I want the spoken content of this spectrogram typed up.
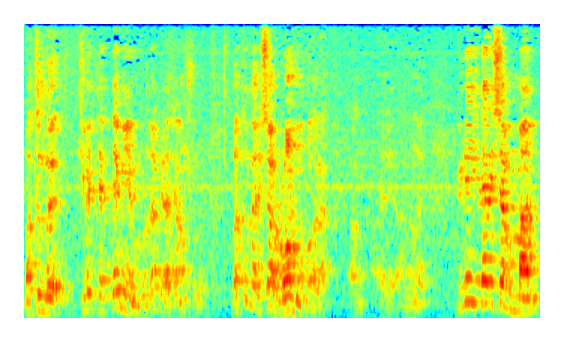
Batılı, Tibetliler demeyelim burada biraz yanlış olur. Batılılar ise Ron olarak e, anılır. Güneyliler ise Man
